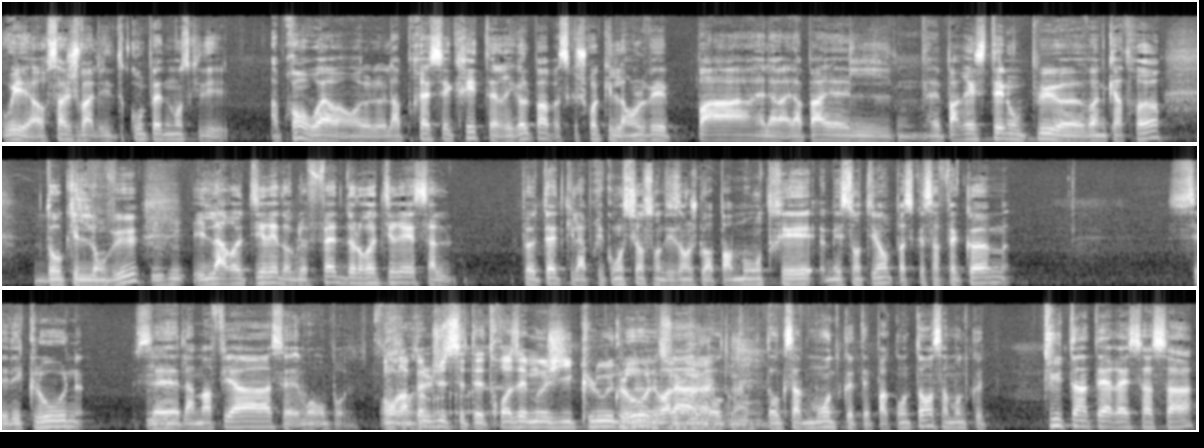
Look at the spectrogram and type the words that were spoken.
oui, alors ça je valide complètement ce qu'il dit. Après, ouais, la presse écrite, elle rigole pas parce que je crois qu'il l'a enlevé pas, elle n'est pas, elle, pas restée non plus 24 euh, heures. Donc ils l'ont vu, mhm. il l'a retiré. Donc le fait de le retirer, ça peut-être qu'il a pris conscience en disant je ne dois pas montrer mes sentiments parce que ça fait comme c'est des clowns, c'est mhm. de la mafia. on, rappelle juste, c'était trois émojis clown. Clown, voilà. Donc, ça montre que tu n'es pas content, ça montre que tu t'intéresses à ça.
